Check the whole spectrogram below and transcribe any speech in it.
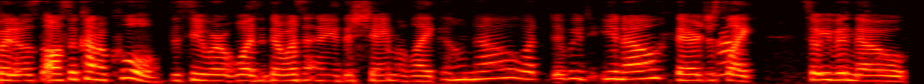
but it was also kind of cool to see where it wasn't there wasn't any of the shame of like oh no what did we do? you know they're just like so even though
